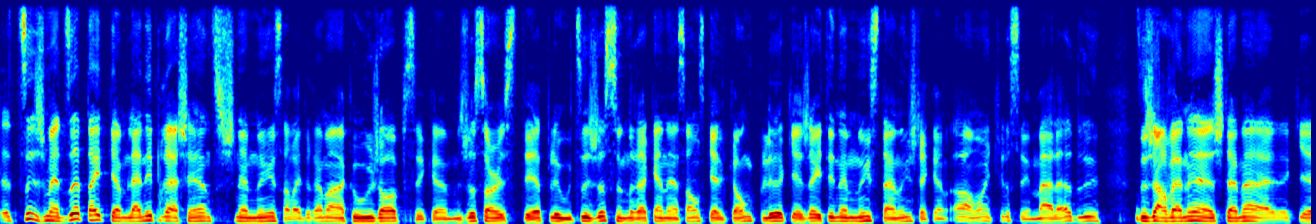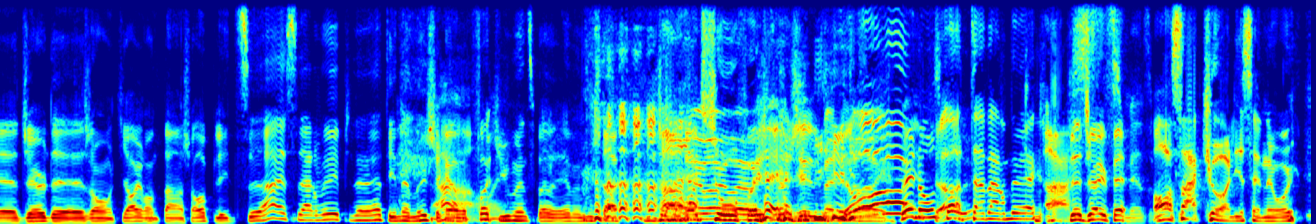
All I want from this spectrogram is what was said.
Tu sais, je me disais peut-être comme l'année prochaine, si je suis nominé, ça va être vraiment cool, genre, puis c'est comme juste un step, là, ou tu sais, juste une reconnaissance quelconque. Puis là, que j'ai été nominé cette année, j'étais comme, ah, ouais, Chris, c'est malade, là. Tu sais, j'en revenais justement avec euh, Jared euh, Jonquière, on était en char, puis il dit ça, ah, c'est arrivé, puis là, t'es nominé. J'étais Ah, comme, fuck ouais. you, man, c'est pas vrai, man. J'étais en train de chauffer. ouais, ouais, j'imagine, ben, Oh! Non, c'est Ah, pas vrai. tabarnak! Ah, Puis là, Jerry fait, on s'en calisse, anyway.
